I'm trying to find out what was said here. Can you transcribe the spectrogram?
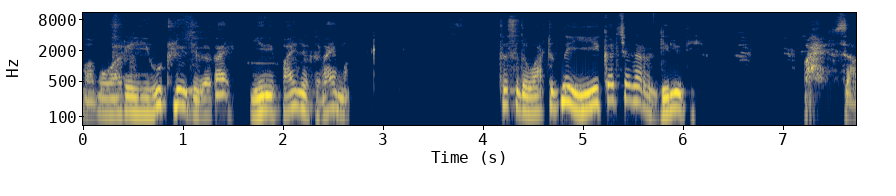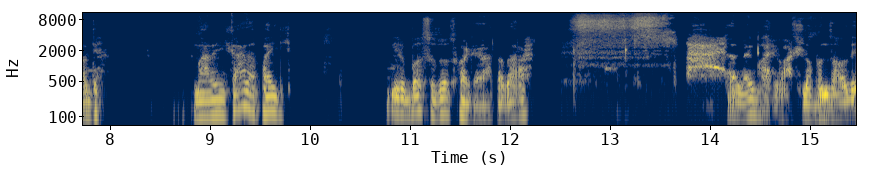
बाबू अरे ही उठली होती का काय? हिने पाहिलं का काय मग? तसं तर वाटत नाही इकडच्या घरात गेली होती. बाय जाऊ द्या. मला ही कायला पाहिजे मी बसतोच वाटेल आता जरा. लय भारी वाटलं पण जाऊ दे.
